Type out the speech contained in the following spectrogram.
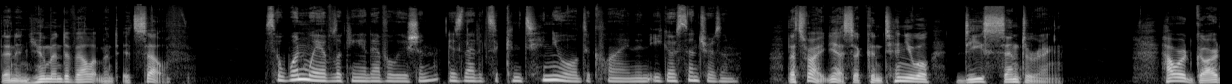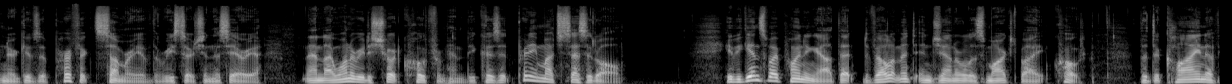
than in human development itself. So, one way of looking at evolution is that it's a continual decline in egocentrism. That's right, yes, a continual decentering. Howard Gardner gives a perfect summary of the research in this area, and I want to read a short quote from him because it pretty much says it all. He begins by pointing out that development in general is marked by, quote, the decline of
